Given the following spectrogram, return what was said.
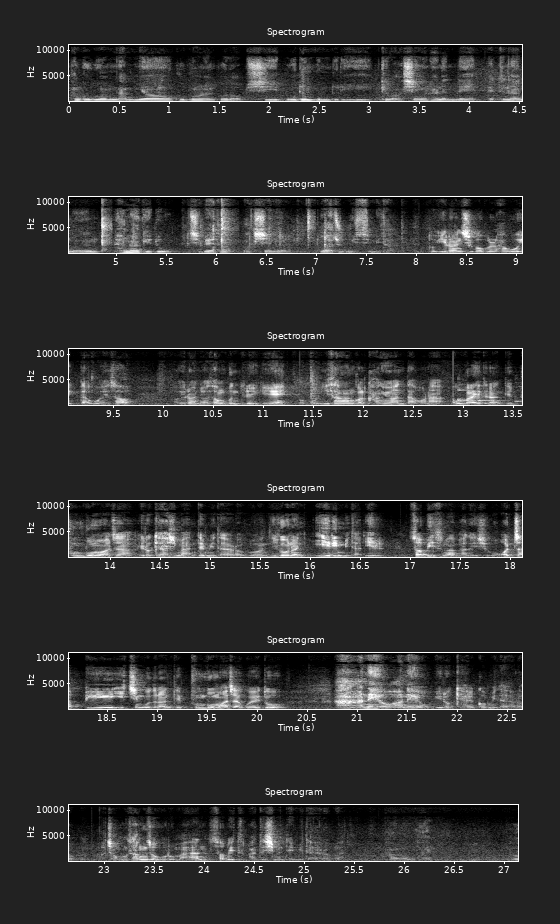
한국은 남녀 구분할 것 없이 모든 분들이 이렇게 왁싱을 하는데 베트남은 편하게도 집에서 왁싱을 도와주고 있습니다. 또 이런 직업을 하고 있다고 해서 어, 이런 여성분들에게 뭐 이상한 걸 강요한다거나 꼬가이들한테 붐붐하자 이렇게 하시면 안 됩니다 여러분 이거는 일입니다 일 서비스만 받으시고 어차피 이 친구들한테 boom boom하자고 해도 아 안 해요 안 해요. 이렇게 할 겁니다 여러분. 정상적으로만 서비스 받으시면 됩니다 여러분. 하는 타임 이거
